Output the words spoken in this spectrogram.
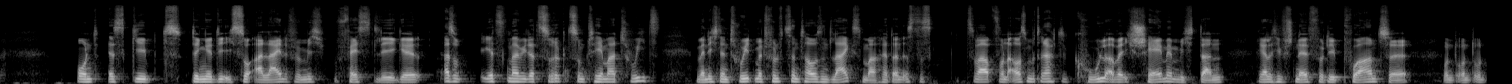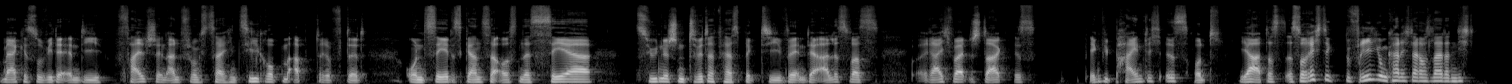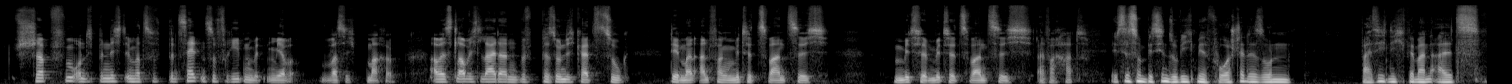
Und es gibt Dinge, die ich so alleine für mich festlege. Also jetzt mal wieder zurück zum Thema Tweets. Wenn ich einen Tweet mit 15.000 Likes mache, dann ist das zwar von außen betrachtet cool, aber ich schäme mich dann relativ schnell für die Pointe und, und, und merke so, wie der in die falsche, in Anführungszeichen, Zielgruppen abdriftet und sehe das Ganze aus einer sehr zynischen Twitter-Perspektive, in der alles, was reichweitenstark ist, irgendwie peinlich ist. Und ja, das ist so richtig Befriedigung kann ich daraus leider nicht schöpfen und ich bin nicht immer zu, bin selten zufrieden mit mir, was ich mache. Aber es ist, glaube ich, leider ein Persönlichkeitszug, den man Anfang Mitte 20 Mitte, Mitte 20 einfach hat. Ist es so ein bisschen so, wie ich mir vorstelle, so ein, weiß ich nicht, wenn man als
